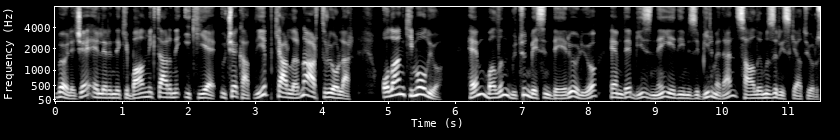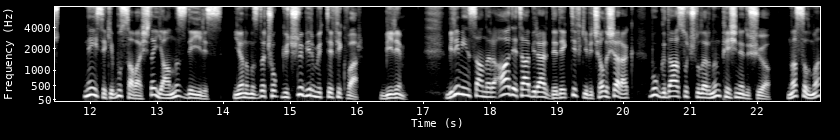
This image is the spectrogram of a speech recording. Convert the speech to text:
Böylece ellerindeki bal miktarını ikiye, üçe katlayıp karlarını arttırıyorlar. Olan kime oluyor? Hem balın bütün besin değeri ölüyor hem de biz ne yediğimizi bilmeden sağlığımızı riske atıyoruz. Neyse ki bu savaşta yalnız değiliz. Yanımızda çok güçlü bir müttefik var. Bilim. Bilim insanları adeta birer dedektif gibi çalışarak bu gıda suçlularının peşine düşüyor. Nasıl mı?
